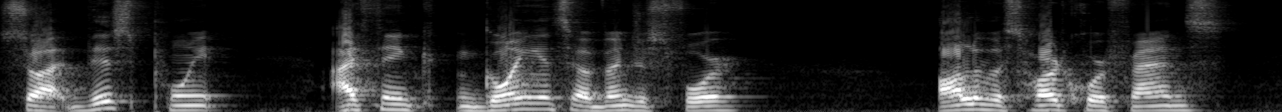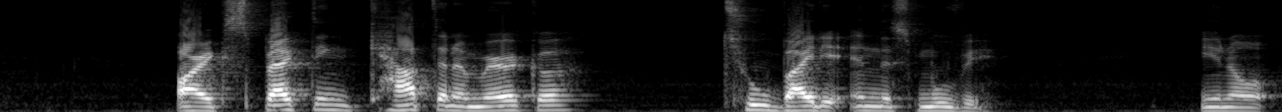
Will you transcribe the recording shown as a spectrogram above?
So at this point, I think going into Avengers 4, all of us hardcore fans are expecting Captain America to bite it in this movie. You know,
